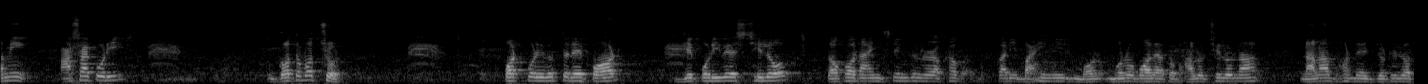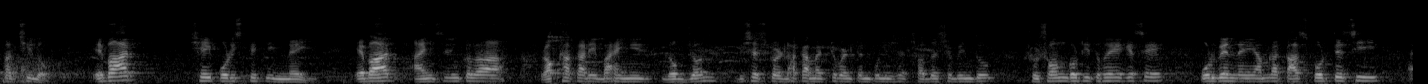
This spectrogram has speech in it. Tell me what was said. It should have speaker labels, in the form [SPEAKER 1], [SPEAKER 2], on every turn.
[SPEAKER 1] আমি আশা করি গত বছর পট পরিবর্তনের পর যে পরিবেশ ছিল, তখন আইন শৃঙ্খলা রক্ষাকারী বাহিনীর মনোবল এত ভালো ছিল না, নানা ধরনের জটিলতা ছিল। এবার সেই পরিস্থিতি নেই। এবার আইন শৃঙ্খলা রক্ষাকারী বাহিনীর লোকজন, বিশেষ করে ঢাকা মেট্রোপলিটন পুলিশের সদস্যবিন্দু, সুসংগঠিত হয়ে গেছে। পূর্বের নেই, আমরা কাজ করতেছি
